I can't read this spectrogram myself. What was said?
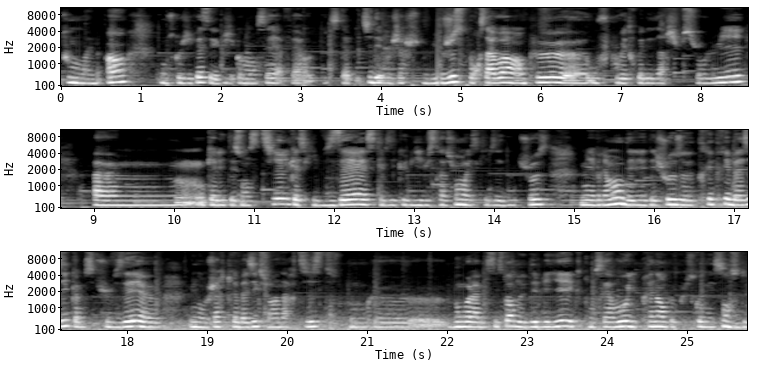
tout mon M1. Donc ce que j'ai fait, c'est que j'ai commencé à faire petit à petit des recherches sur lui, juste pour savoir un peu euh, où je pouvais trouver des archives sur lui. euh, quel était son style, qu'est-ce qu'il faisait, est-ce qu'il faisait que de l'illustration ou est-ce qu'il faisait d'autres choses, mais vraiment des, choses très très basiques comme si tu faisais euh, une recherche très basique sur un artiste. Donc, euh, donc voilà, mais c'est histoire de déblayer et que ton cerveau il prenne un peu plus connaissance de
